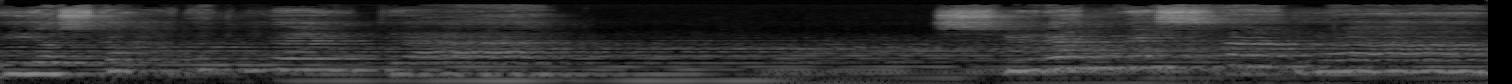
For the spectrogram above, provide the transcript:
jos tahdot löytää maan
